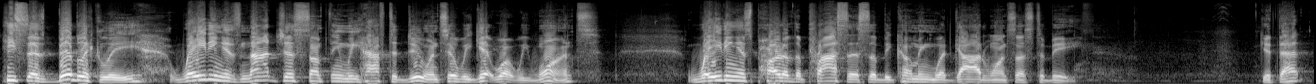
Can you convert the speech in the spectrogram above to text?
He says, biblically, waiting is not just something we have to do until we get what we want. Waiting is part of the process of becoming what God wants us to be. Get that?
